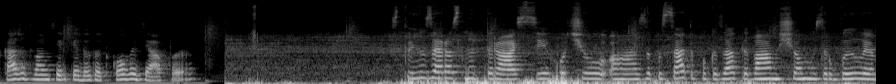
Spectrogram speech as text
скажуть вам тільки додаткове дякую. Стою зараз на терасі, хочу записати, показати вам, що ми зробили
